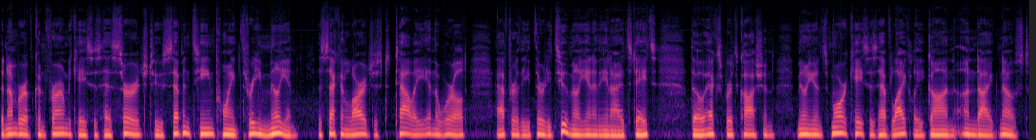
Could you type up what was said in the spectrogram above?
The number of confirmed cases has surged to 17.3 million, the second largest tally in the world after the 32 million in the United States, though experts caution millions more cases have likely gone undiagnosed.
